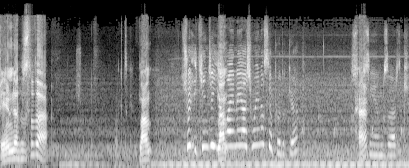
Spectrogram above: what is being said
Benim de hızlı da Baktık. lan Şu ikinci yan aynayı açmayı nasıl yapıyorduk ya? He? Son sinyalimizi verdik.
